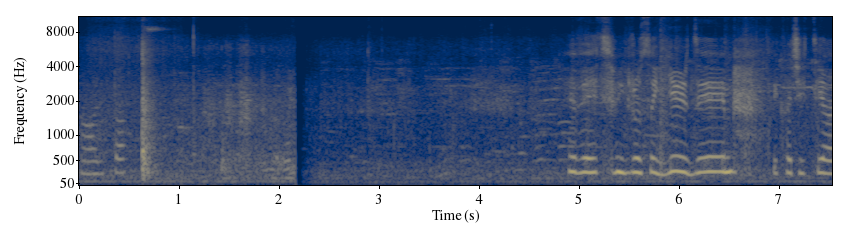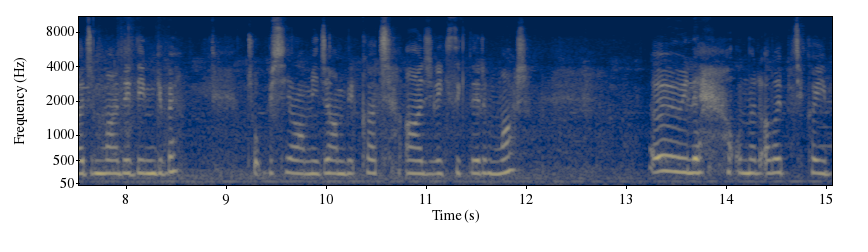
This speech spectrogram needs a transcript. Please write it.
Harika. Evet Migros'a girdim. Birkaç ihtiyacım var dediğim gibi. Çok bir şey almayacağım. Birkaç acil eksiklerim var. Öyle onları alıp çıkayım.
